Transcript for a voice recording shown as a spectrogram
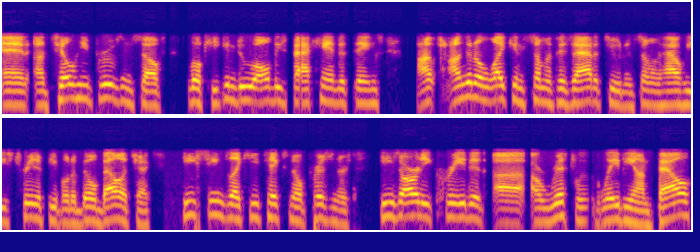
And until he proves himself, look, he can do all these backhanded things. I'm, I'm going to liken some of his attitude and some of how he's treated people to Bill Belichick. He seems like he takes no prisoners. He's already created a, a rift with Le'Veon Bell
